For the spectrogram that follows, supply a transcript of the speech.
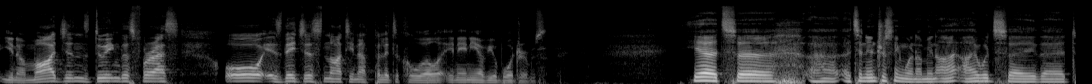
you know, margins doing this for us, or is there just not enough political will in any of your boardrooms? Yeah, it's a uh, uh, it's an interesting one. I mean, I, I would say that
